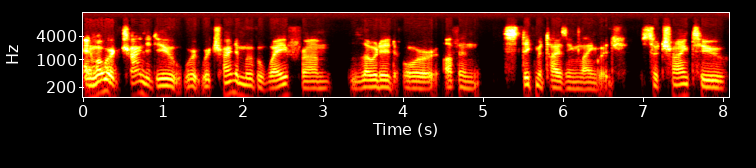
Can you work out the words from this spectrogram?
And what we're trying to do, we're, we're trying to move away from loaded or often stigmatizing language. So trying to,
